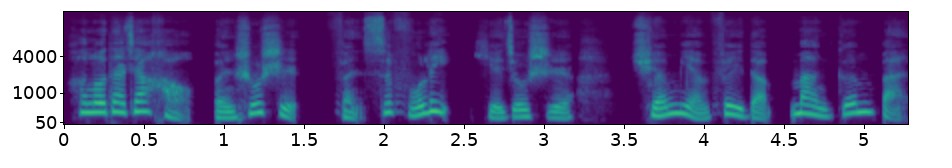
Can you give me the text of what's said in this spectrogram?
Hello，大家好，本书是粉丝福利，也就是全免费的慢更版。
